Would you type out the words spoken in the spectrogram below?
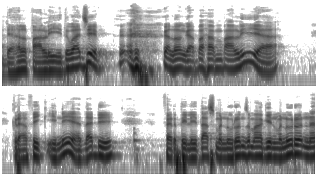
Padahal Pali itu wajib. Kalau nggak paham Pali ya grafik ini ya tadi fertilitas menurun semakin menurun.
